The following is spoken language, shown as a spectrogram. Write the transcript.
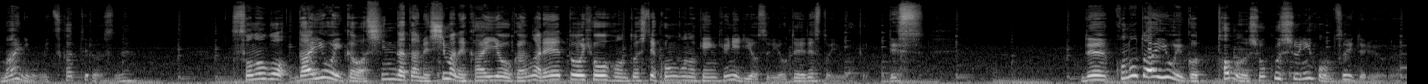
前にも見つかってるんですね。その後ダイオウイカは死んだため島根海洋館が冷凍標本として今後の研究に利用する予定ですというわけです。でこのダイオウイカ多分触手2本ついてるよね。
